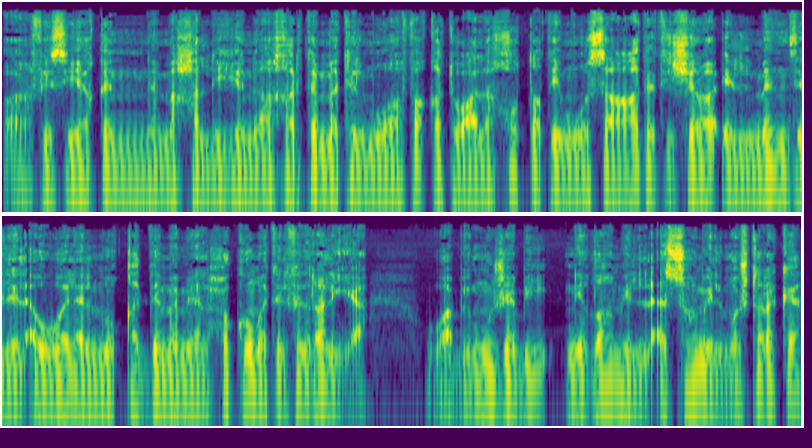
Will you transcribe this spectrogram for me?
وفي سياق محلي آخر تمت الموافقة على خطة مساعدة شراء المنزل الأول المقدمة من الحكومة الفيدرالية وبموجب نظام الأسهم المشتركة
